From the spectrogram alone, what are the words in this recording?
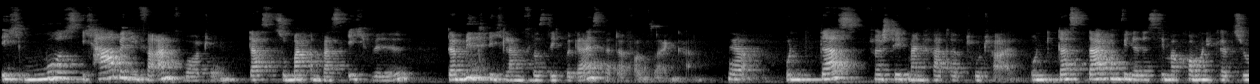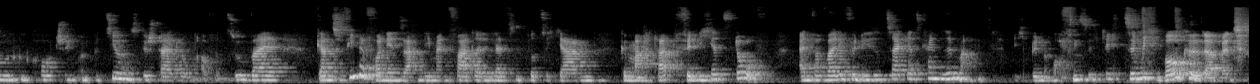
Ich muss, ich habe die Verantwortung, das zu machen, was ich will, damit ich langfristig begeistert davon sein kann. Ja. Und das versteht mein Vater total. Und das, da kommt wieder das Thema Kommunikation und Coaching und Beziehungsgestaltung auf uns zu, weil ganz viele von den Sachen, die mein Vater in den letzten 40 Jahren gemacht hat, finde ich jetzt doof. Einfach weil die für diese Zeit jetzt keinen Sinn machen. Ich bin offensichtlich ziemlich vocal damit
